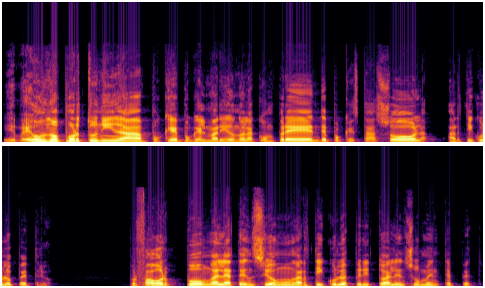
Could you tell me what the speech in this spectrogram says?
Es una oportunidad, ¿por qué? Porque el marido no la comprende, porque está sola. Artículo Petrio. Por favor, póngale atención, un artículo espiritual en su mente, Petrio.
